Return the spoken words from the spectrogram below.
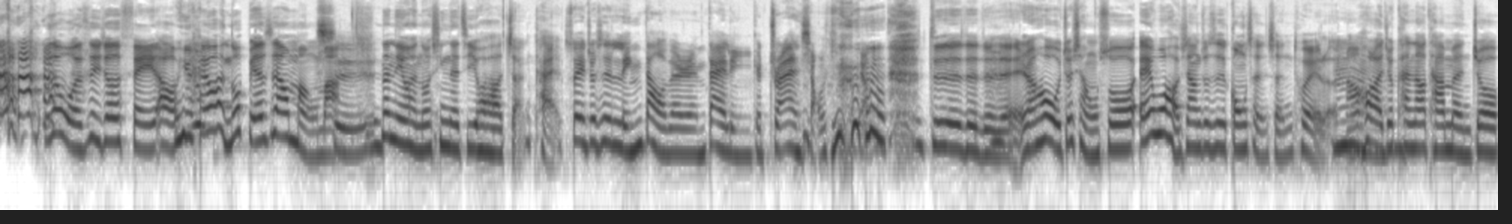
不是我自己就是非奥，因为还有很多别的事要忙嘛。是，那你有很多新的计划要展开，所以就是领导的人带领一个专案小组这样。对对对对对，然后我就想说，哎，我好像就是功成身退了。然后后来就看到他们就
